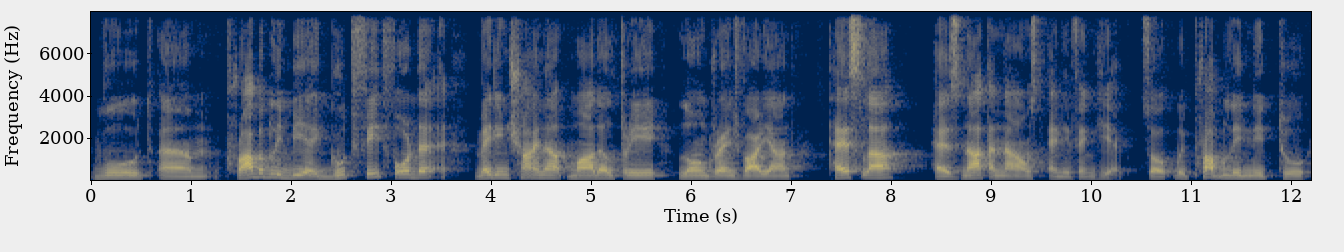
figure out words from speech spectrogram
would um, probably be a good fit for the made in China Model 3 long range variant, Tesla has not announced anything yet. So we probably need to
